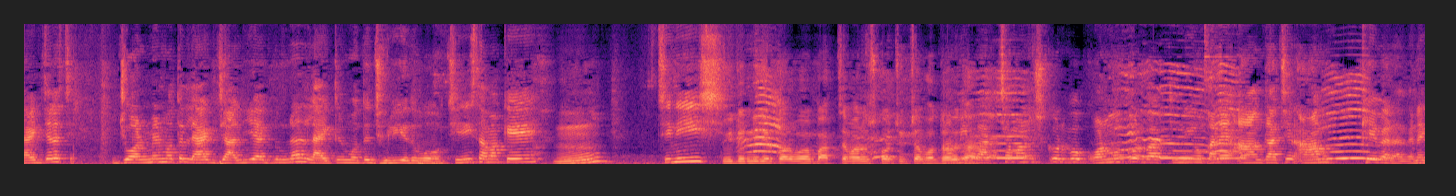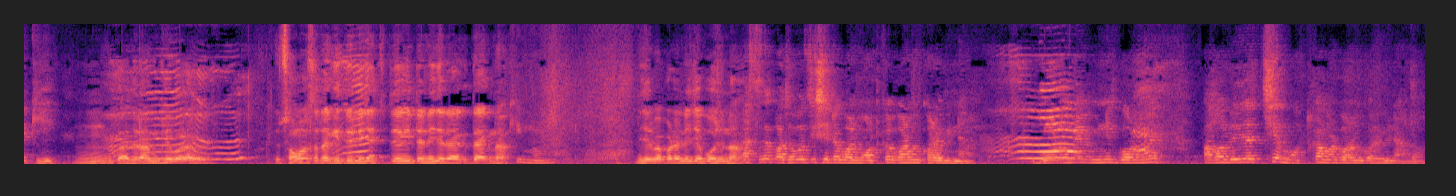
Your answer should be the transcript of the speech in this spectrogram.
লাইট জ্বালাচ্ছে? জন্মের মতো লাইট জ্বালিয়ে একদম না লাইটের মধ্যে ঝুলিয়ে দেবো। চিনিস আমাকে? হুম? চিনিস? তুই তো নিজের কর্ম বাচ্চা মানুষ কর চুপচাপ ভদ্রভাবে আমি থাক। বাচ্চা মানুষ করব কর্ম করব তুমি ওখানে আ- গাছের আম খেয়ে বেড়াবে নাকি? হুম গাছের আম খেয়ে বেড়াবে। তো সমস্যাটা কি? তুই নিজের এইটা নিজের দেখ না। কি নিজের ব্যাপারে নিজে বোঝ না। তার সাথে কথা বলছি সেটা বল মটকা গরম করাবি না। গরমে এমনি গরমে পাগল হয়ে যাচ্ছে মটকা আমার গরম করাবি না আরও।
